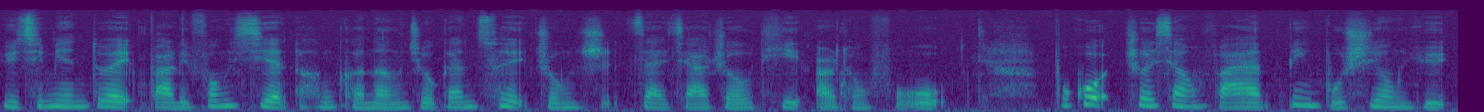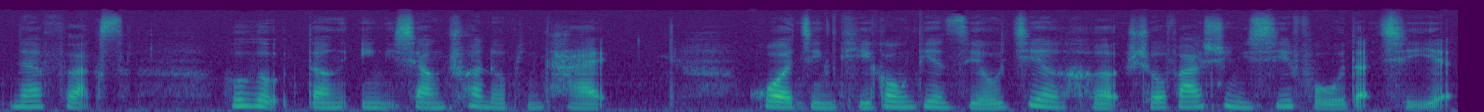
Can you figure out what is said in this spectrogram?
与其面对法律风险，很可能就干脆终止在加州替儿童服务。不过，这项法案并不适用于 Netflix、Hulu 等影像串流平台，或仅提供电子邮件和收发讯息服务的企业。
